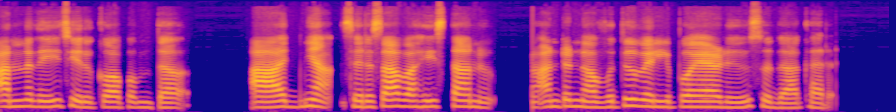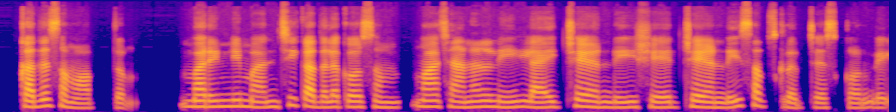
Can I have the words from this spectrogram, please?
అన్నది చిరుకోపంతో. ఆజ్ఞ శిరసా వహిస్తాను అంటూ నవ్వుతూ వెళ్ళిపోయాడు సుధాకర్. కథ సమాప్తం. మరిన్ని మంచి కథల కోసం మా ఛానల్ని లైక్ చేయండి షేర్ చేయండి సబ్స్క్రైబ్ చేసుకోండి.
